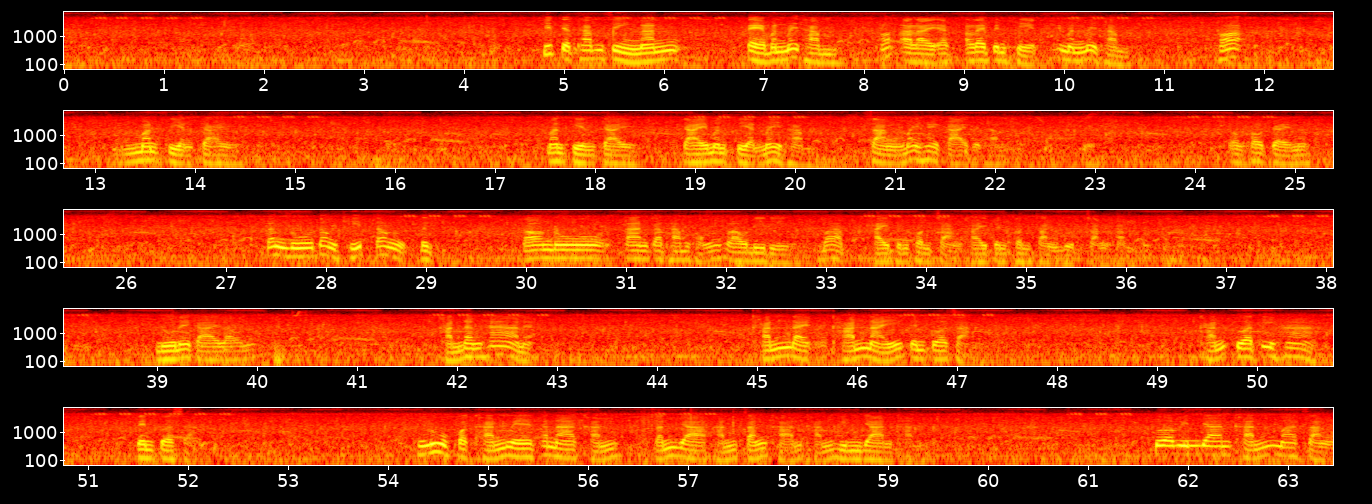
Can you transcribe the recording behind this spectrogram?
คิดจะทำสิ่งนั้น แต่มันไม่ทำเพราะอะไรอะไรเป็นเหตุให้มันไม่ทำเพราะมันเปลี่ยนใจ มันเปลี่ยนใจ ใจมันเปลี่ยนไม่ทำสั่งไม่ให้กายไปทำต้องเข้าใจนะ ต้องดูต้องคิดต้องตึกต้องดูการกระทำของเราดีๆ ว่าใครเป็นคนสั่งใครเป็นคนสั่งหยุดสั่งทำดูในกายเรานะขันทั้งห้าเนี่ย ขันใดขันไหนเป็นตัวสั่ง ขันตัวที่ห้าเป็นตัวสั่งรูปประขันเวทนาขัน สัญญาขันสังขารขันวิญญาณขัน ตัววิญญาณขันมาสั่ง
